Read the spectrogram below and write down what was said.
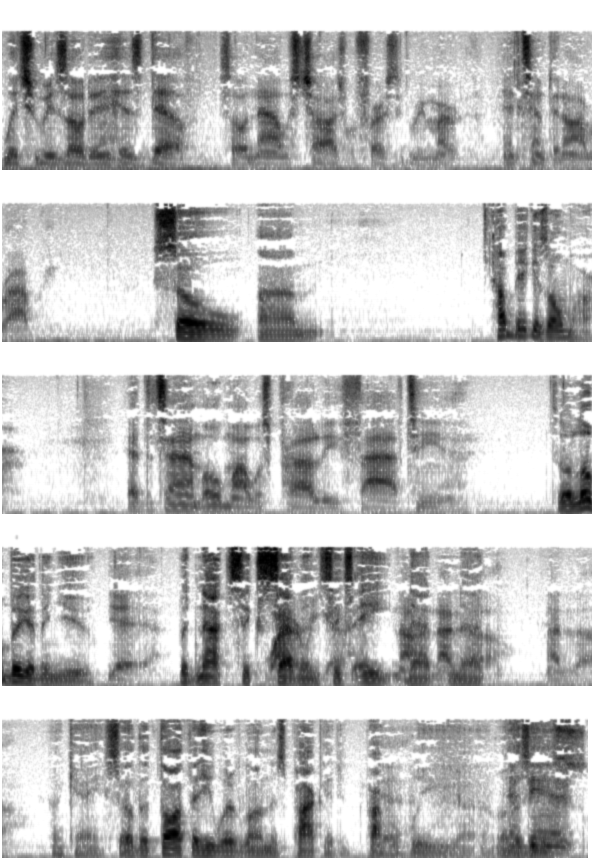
which resulted in his death. So now I was charged with first degree murder and attempted armed robbery. So, um, how big is Omar? At the time, Omar was probably five ten. So a little bigger than you. Yeah. But not six Wiry seven, guy. six eight. No, not not, not. at all. Not at all. Okay. So the thought that he would have gone in his pocket probably. Uh, And then, was-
